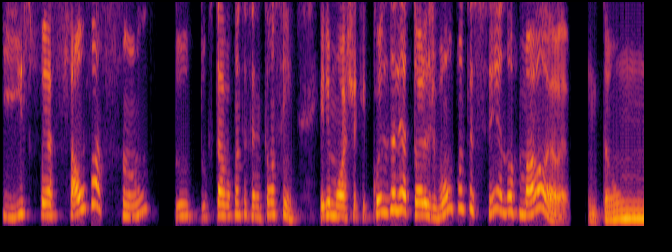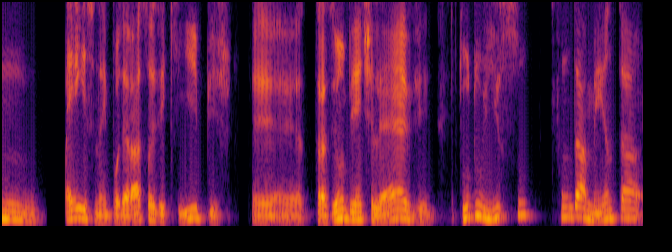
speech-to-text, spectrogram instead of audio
E isso foi a salvação do, do que estava acontecendo. Então, assim, ele mostra que coisas aleatórias vão acontecer, é normal. Ela. Então, é isso, né? Empoderar suas equipes, é, trazer um ambiente leve, tudo isso fundamenta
